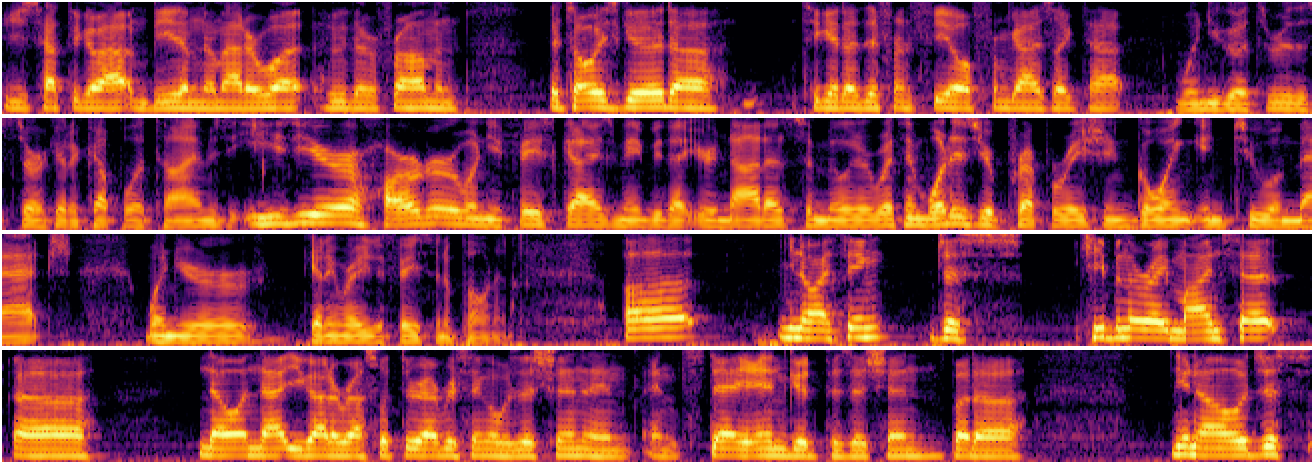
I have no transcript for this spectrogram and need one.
you just have to go out and beat them no matter what who they're from, and it's always good uh, to get a different feel from guys like that. When you go through the circuit a couple of times, easier, harder when you face guys maybe that you're not as familiar with, and what is your preparation going into a match when you're getting ready to face an opponent? Uh, you know, I think just keeping the right mindset. Uh, knowing that you got to wrestle through every single position and, and stay in good position. But, uh, you know, just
